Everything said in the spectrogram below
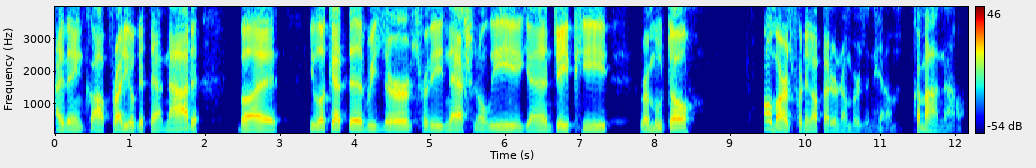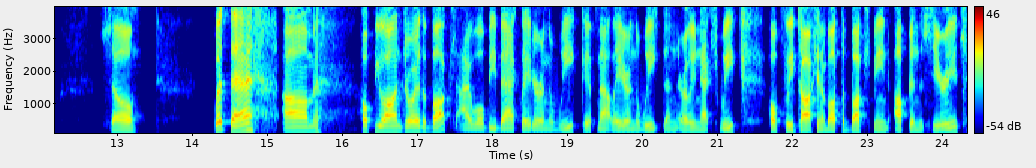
I think uh, Freddie will get that nod, but you look at the reserves for the National League and JP Realmuto, Omar is putting up better numbers than him. Come on now. So with that, um, hope you all enjoy the Bucks. I will be back later in the week, if not later in the week, then early next week. Hopefully, talking about the Bucks being up in the series.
